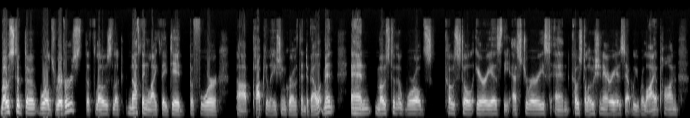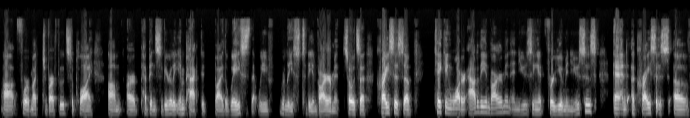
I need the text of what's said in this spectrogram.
most of the world's rivers the flows look nothing like they did before uh, population growth and development and most of the world's coastal areas, the estuaries and coastal ocean areas that we rely upon uh, for much of our food supply um, are have been severely impacted by the waste that we've released to the environment. So it's a crisis of taking water out of the environment and using it for human uses, and a crisis of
